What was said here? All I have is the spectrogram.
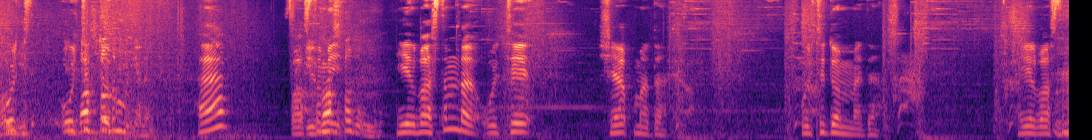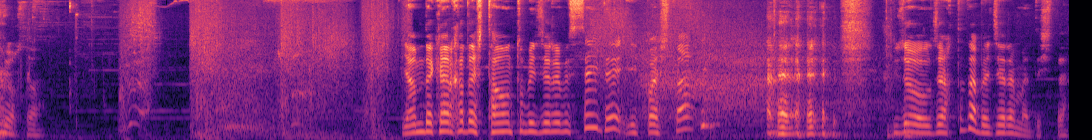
Oğlum, ulti, il- il ulti basmadın mı gene? He? Bastım. basmadın mı? Heal bastım da ulti şey yapmadı. Ulti dönmedi. Heal bastım yoksa. Yanımdaki arkadaş taunt'u becerebilseydi ilk başta güzel olacaktı da beceremedi işte.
